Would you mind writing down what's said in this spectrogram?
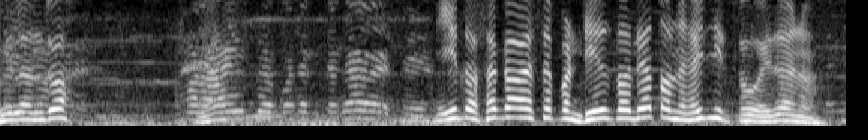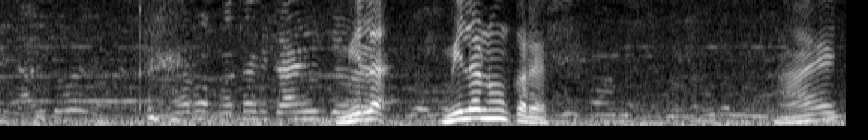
મિલન જો. એ તો સગાવે છે પણ ઢીલ તો દેતો ને હજી તો હોય ને. મિલન મિલન શું કરે છે? હાઈટ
